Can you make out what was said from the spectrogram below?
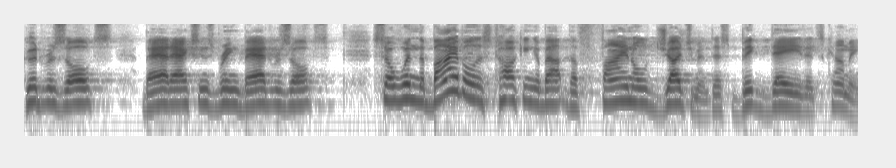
good results, bad actions bring bad results. So, when the Bible is talking about the final judgment, this big day that's coming,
